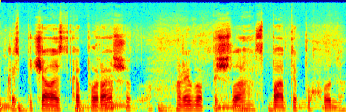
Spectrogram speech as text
якась почалась така пора, що риба пішла спати по ходу.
